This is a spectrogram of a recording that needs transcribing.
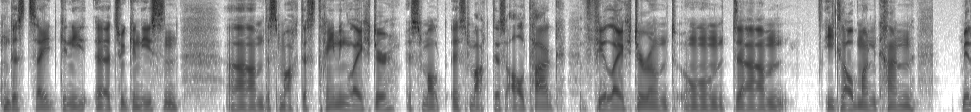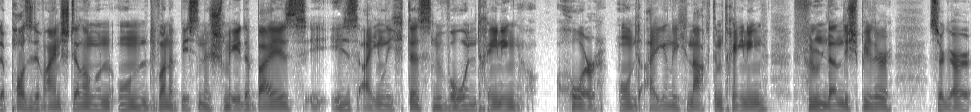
und das Zeit genie äh, zu genießen. Ähm, das macht das Training leichter, es macht, es macht das Alltag viel leichter und, und ähm, ich glaube, man kann mit einer positiven Einstellung und, und wenn ein bisschen ein Schmäh dabei ist, ist eigentlich das Niveau im Training hoher und eigentlich nach dem Training fühlen dann die Spieler sogar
